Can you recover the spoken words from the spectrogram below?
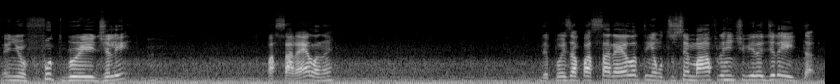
Tem o footbridge ali. Passarela, né? Depois da passarela tem outro semáforo, a gente vira à direita.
